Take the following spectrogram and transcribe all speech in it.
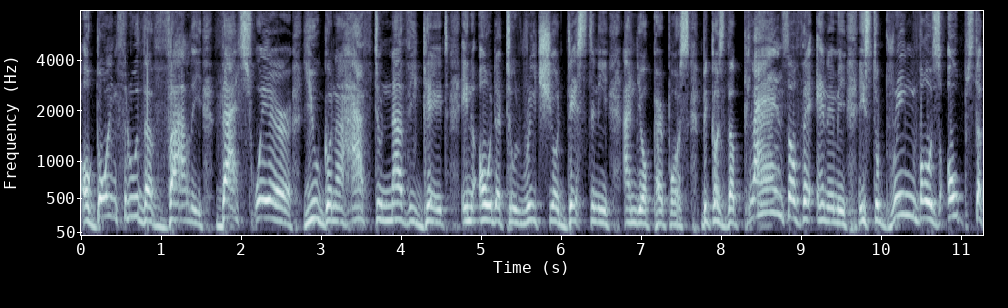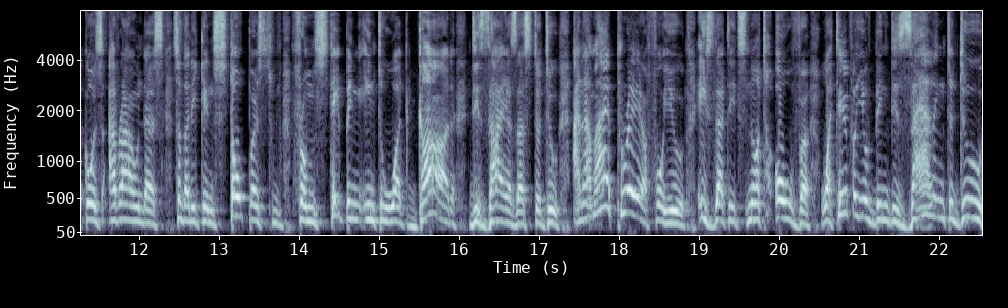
or going through the valley, that's where you're gonna have to navigate in order to reach your destiny and your purpose. Because the plans of the enemy is to bring those obstacles around us so that he can stop us from stepping into what God desires us to do. And my prayer for you is that it's not over. Whatever you've been desiring to do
